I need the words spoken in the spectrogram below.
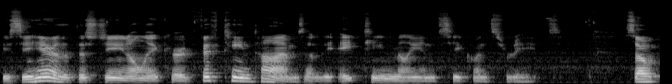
You see here that this gene only occurred 15 times out of the 18 million sequence reads. So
